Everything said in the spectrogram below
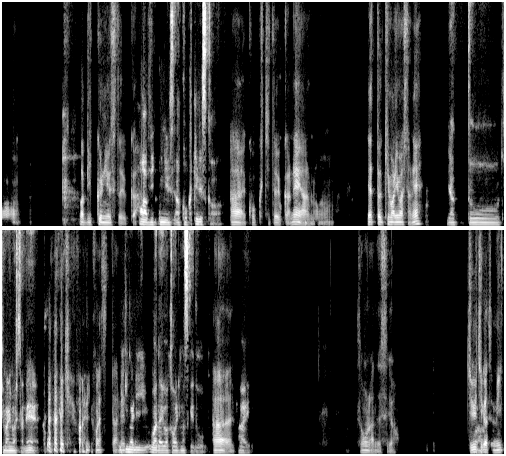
まあ、ビッグニュースというか、あ、ビッグニュース。あ、告知ですか？はい、告知というかね、あのーやっと決まりましたね。やっと決まりましたね。決まりましたねいき。なり話題は変わりますけど、はい、はい。そうなんですよ。11月3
